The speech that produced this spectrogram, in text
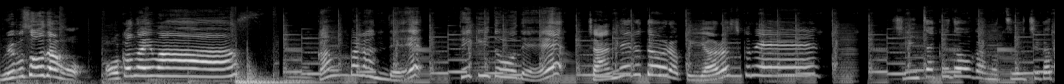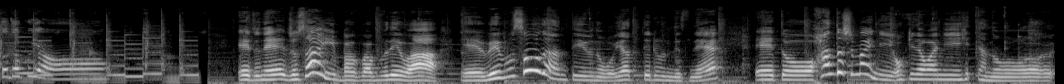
ウェブ相談を行います。頑張らんで、適当で、チャンネル登録よろしくね。新着動画の通知が届くよ。えっ、とね、助産院バブバブでは、えーウェブ相談っていうのをやってるんですね。えっ、と、半年前に沖縄に、あの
